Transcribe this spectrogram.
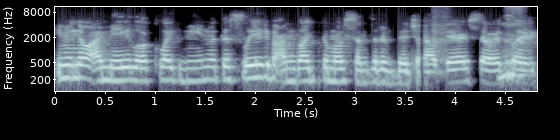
even though I may look like mean with the sleeve, I'm like the most sensitive bitch out there. So it's like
